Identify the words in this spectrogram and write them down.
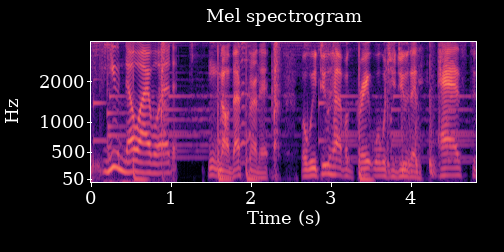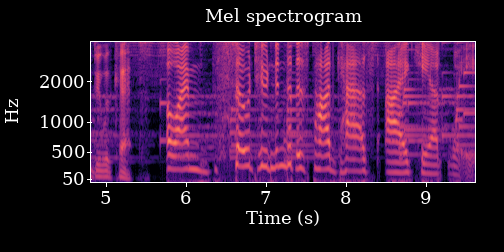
you know I would. No, that's not it. But we do have a great what would you do that has to do with cats. Oh, I'm so tuned into this podcast. I can't wait.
